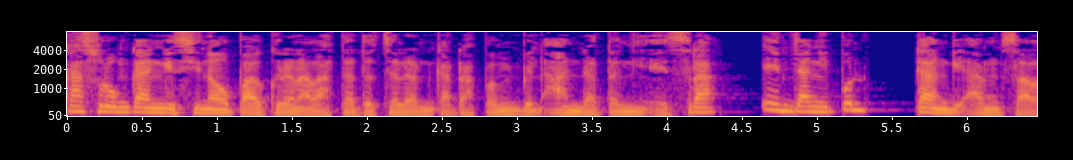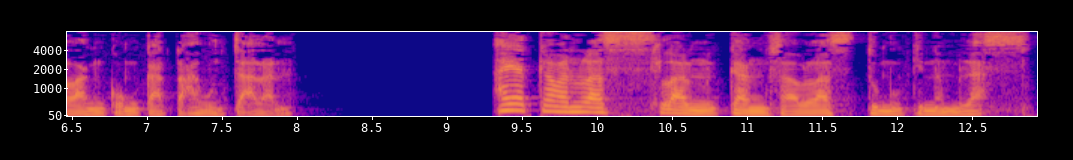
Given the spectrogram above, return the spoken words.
kasurung kangge sinau paugeran Allah dados jalan kathah pemimpin anda tengi Esra, enjangipun kangge angsal langkung kathah wucalan. Ayat 18 lan kang 11 dumugi 16.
